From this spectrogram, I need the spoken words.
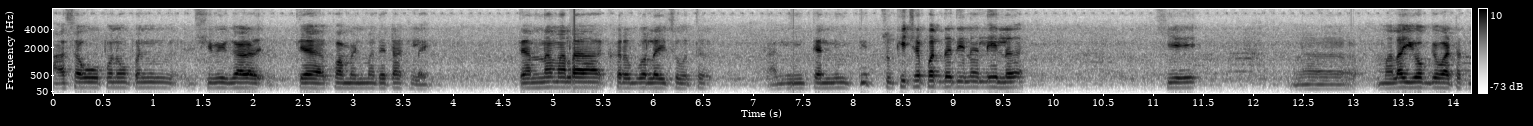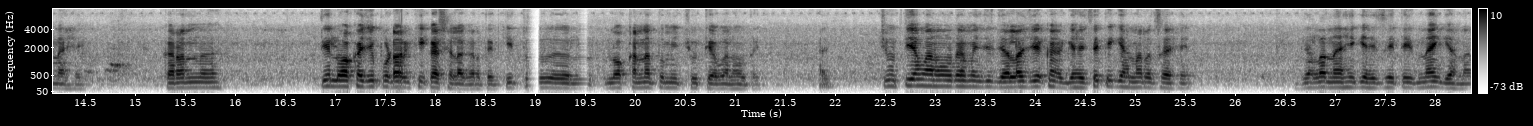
असा ओपन ओपन शिवीगाळ त्या कॉमेंटमध्ये टाकलं आहे त्यांना मला खरं बोलायचं होतं. आणि त्यांनी ते चुकीच्या पद्धतीनं लिहिलं हे मला योग्य वाटत नाही. कारण ते लोकांची पुढारकी कशाला करतात की तू लोकांना तुम्ही चुत्या बनवताय चुत्या बनवताय म्हणजे ज्याला जे घ्यायचं ते घेणारच आहे. ज्याला नाही घ्यायचं ते नाही घेणार.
